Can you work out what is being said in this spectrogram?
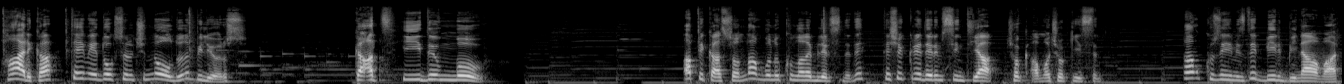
Harika. TM93'ün ne olduğunu biliyoruz. Cut Hidden Move. Aplikasyondan bunu kullanabilirsin dedi. Teşekkür ederim Cynthia. Çok ama çok iyisin. Tam kuzeyimizde bir bina var.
